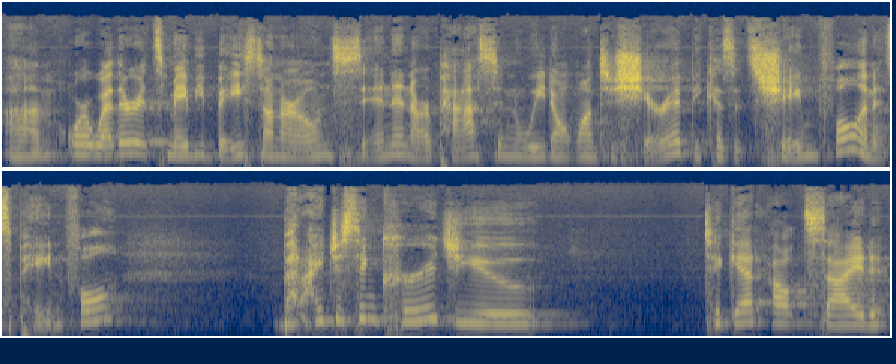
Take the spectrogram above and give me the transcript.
um, or whether it's maybe based on our own sin in our past and we don't want to share it because it's shameful and it's painful. But I just encourage you to get outside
